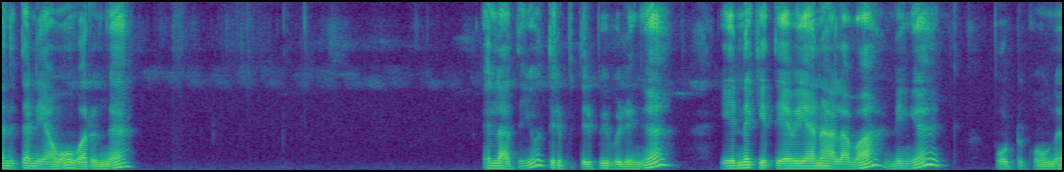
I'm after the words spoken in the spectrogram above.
தனித்தனியாகவும் வருங்க. எல்லாத்தையும் திருப்பி திருப்பி விடுங்க. எண்ணெய்க்கு தேவையான அளவாக நீங்கள் போட்டுக்கோங்க.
